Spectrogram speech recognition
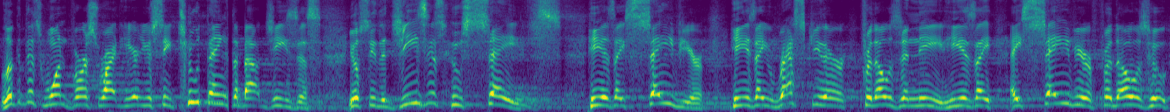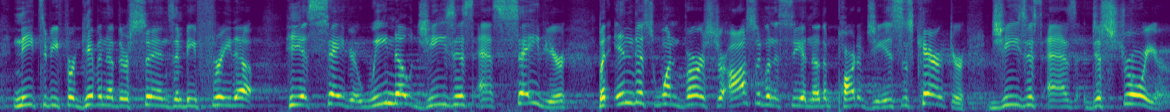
Look at this one verse right here. You see two things about Jesus. You'll see the Jesus who saves. He is a savior. He is a rescuer for those in need. He is a, a savior for those who need to be forgiven of their sins and be freed up. He is savior. We know Jesus as savior, but in this one verse, you're also going to see another part of Jesus' character Jesus as destroyer.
